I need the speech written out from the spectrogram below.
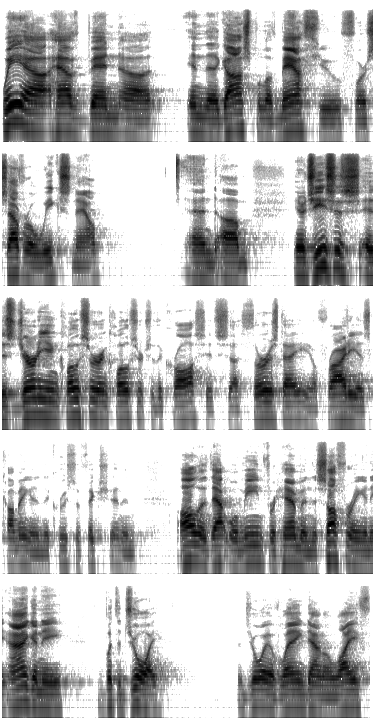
We uh, have been uh, in the Gospel of Matthew for several weeks now. And, um, you know, Jesus is journeying closer and closer to the cross. It's uh, Thursday, you know, Friday is coming, and the crucifixion, and all that that will mean for him, and the suffering and the agony, but the joy the joy of laying down a life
